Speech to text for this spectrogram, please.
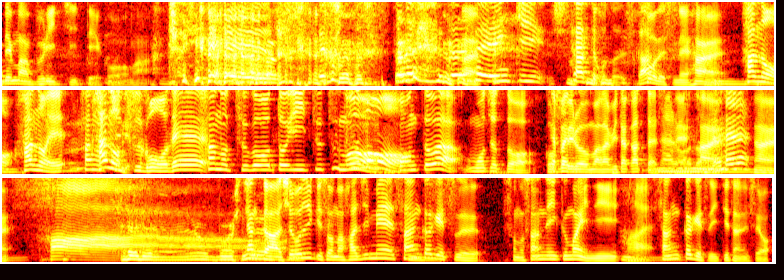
でまあブリッジってこうまあ。それそれで延期したってことですか、そうですねはい。歯の歯のえ歯の都合で？歯の都合と言いつつもつも本当はもうちょっとゴスペルを学びたかったですね。やっぱりなるほどね。はい。はい。はあ。なんか正直その初め3ヶ月、その3年行く前にはい。3ヶ月行ってたんですよ、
